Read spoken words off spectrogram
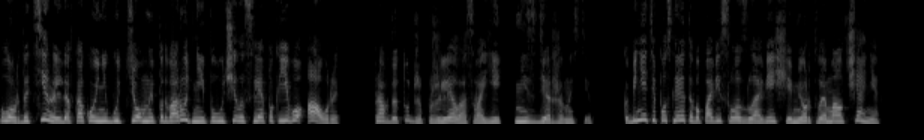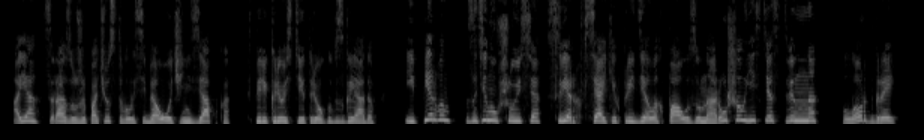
лорда Тиральда в какой-нибудь темной подворотне и получила слепок его ауры. Правда, тут же пожалела о своей несдержанности. В кабинете после этого повисло зловещее мертвое молчание, а я сразу же почувствовала себя очень зябко в перекрестии трех взглядов. И первым затянувшуюся сверх всяких пределах паузу нарушил, естественно, лорд Грей.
